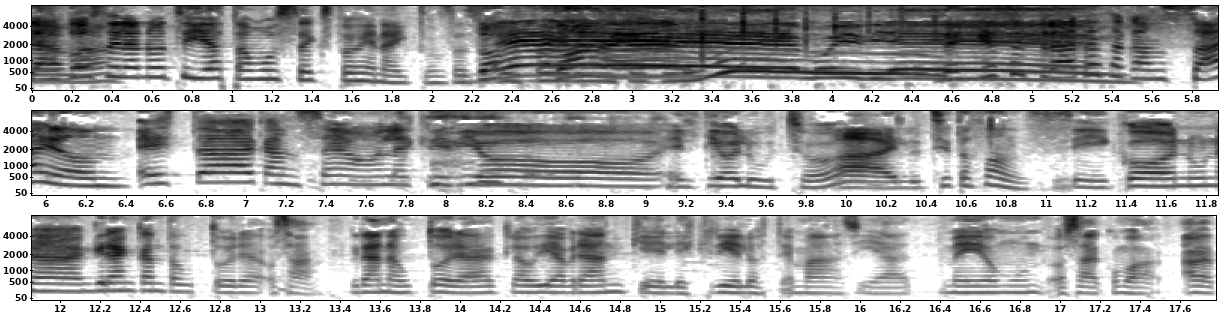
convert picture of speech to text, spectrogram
se a las llama. 12 de la noche y ya estamos sextos en iTunes. así ¿Dónde? ese feliz. ¡Eh! Muy bien. ¿De qué se trata esta canción? Esta canción la escribió el tío Lucho. Ay, Luchito Fonsi. Sí, con una gran cantautora, o sea, gran autora, Claudia Brand, que le escribe los temas así a medio mundo, o sea, como a, a,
